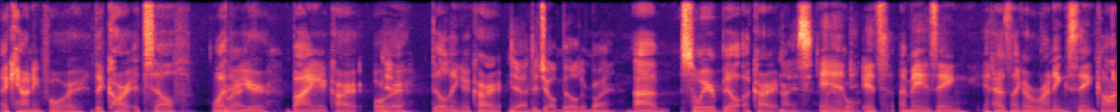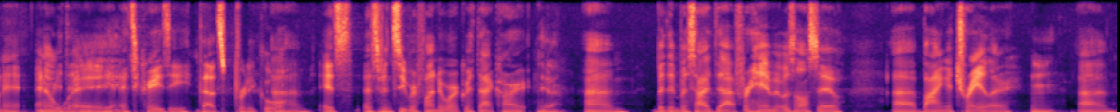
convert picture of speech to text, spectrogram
accounting for the cart itself, whether Right. you're buying a cart or Yeah. building a cart. yeah, did y'all build or buy? Um, Sawyer built a cart. Nice, very and cool. it's amazing. It has like a running sink on it. No everything. way. Yeah, it's crazy. That's pretty cool. Um, it's it's been super fun to work with that cart. yeah. Um, but then besides that, for him, it was also uh, buying a trailer Mm. um,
